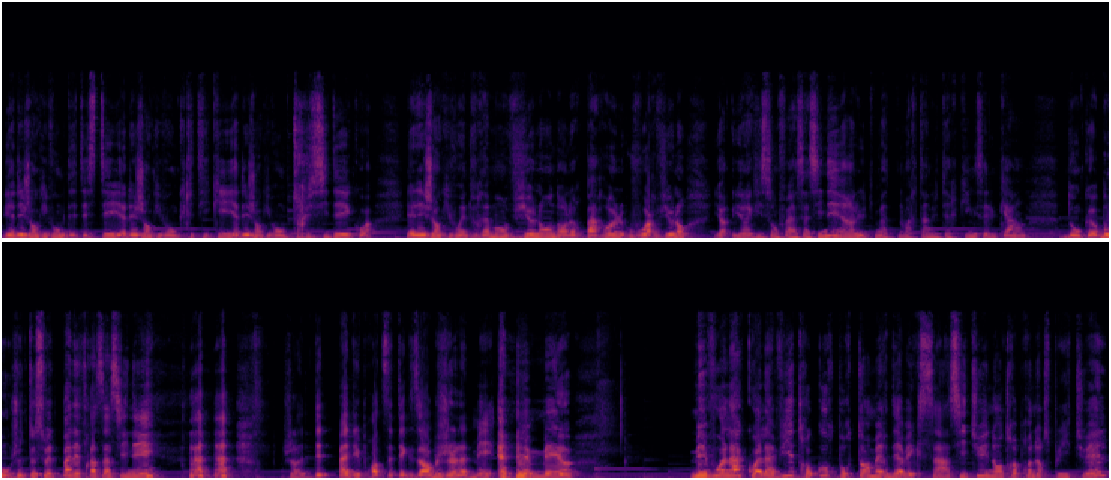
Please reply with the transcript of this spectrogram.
il y a des gens qui vont me détester, il y a des gens qui vont me critiquer, il y a des gens qui vont me trucider, quoi. Il y a des gens qui vont être vraiment violents dans leurs paroles, voire violents. Il y, en a qui se sont fait assassiner, hein. Martin Luther King, c'est le cas. Hein. Donc euh, bon, je ne te souhaite pas d'être assassiné. J'aurais peut-être pas dû prendre cet exemple, je l'admets. mais, euh, mais voilà quoi, la vie est trop courte pour t'emmerder avec ça. Si tu es une entrepreneur spirituel,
